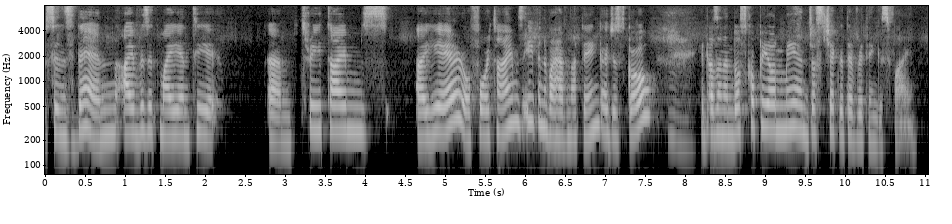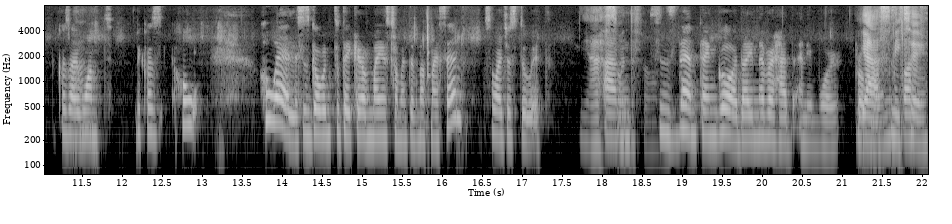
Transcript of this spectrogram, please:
since then I visit my ENT um, three times a year or four times, even if I have nothing. I just go. Hmm. He does an endoscopy on me and just check that everything is fine because I want because who who else is going to take care of my instrument if not myself? So I just do it. Yes, And wonderful. Since then, thank God, I never had any more problems. Yes, me too.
